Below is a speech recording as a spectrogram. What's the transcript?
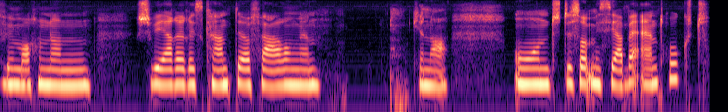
Mhm. Wir machen dann schwere, riskante Erfahrungen. Genau. Und das hat mich sehr beeindruckt.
